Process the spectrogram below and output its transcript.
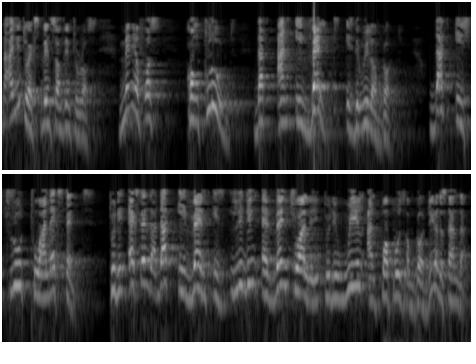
Now I need to explain something to us. Many of us conclude that an event is the will of God. That is true to an extent. To the extent that that event is leading eventually to the will and purpose of God. Do you understand that?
